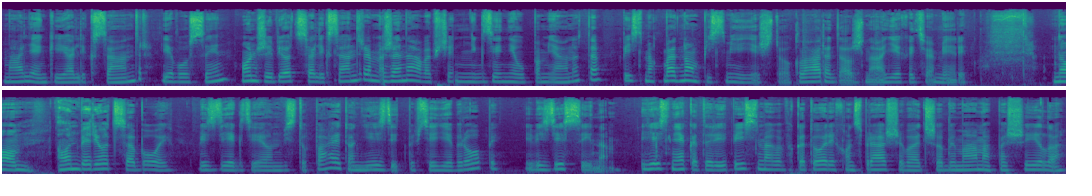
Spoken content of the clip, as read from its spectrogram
маленький Александр, его сын. Он живет с Александром. Жена вообще нигде не упомянута в письмах. В одном письме есть, что Клара должна ехать в Америку. Но он берет с собой везде, где он выступает, он ездит по всей Европе и везде с сыном. Есть некоторые письма, в которых он спрашивает, чтобы мама пошила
